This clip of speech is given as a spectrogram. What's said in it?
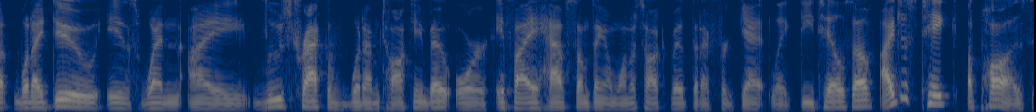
but what I do is when I lose track of what I'm talking about, or if I have something I want to talk about that I forget like details of, I just take a pause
